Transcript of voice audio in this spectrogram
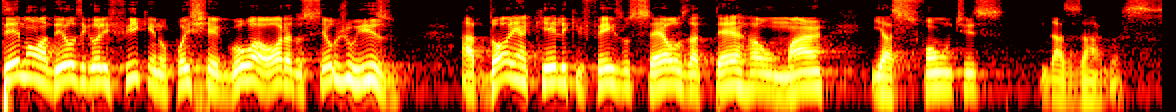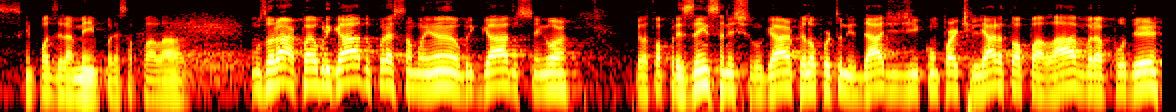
Temam a Deus e glorifiquem-no, pois chegou a hora do seu juízo. Adorem aquele que fez os céus, a terra, o mar e as fontes das águas. Quem pode dizer amém por essa palavra? Vamos orar, Pai, obrigado por essa manhã, obrigado, Senhor, pela tua presença neste lugar, pela oportunidade de compartilhar a tua palavra, poder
